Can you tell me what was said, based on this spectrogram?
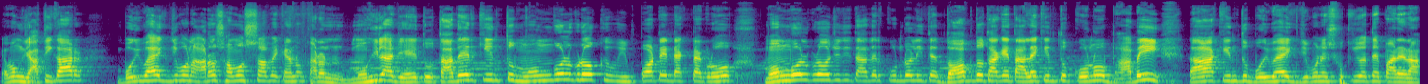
এবং জাতিকার বৈবাহিক জীবন আরও সমস্যা হবে কেন? কারণ মহিলা যেহেতু তাদের কিন্তু মঙ্গল গ্রহ খুব ইম্পর্টেন্ট একটা গ্রহ। মঙ্গল গ্রহ যদি তাদের কুণ্ডলিতে দগ্ধ থাকে তাহলে কিন্তু কোনোভাবেই তারা কিন্তু বৈবাহিক জীবনে সুখী হতে পারে না।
